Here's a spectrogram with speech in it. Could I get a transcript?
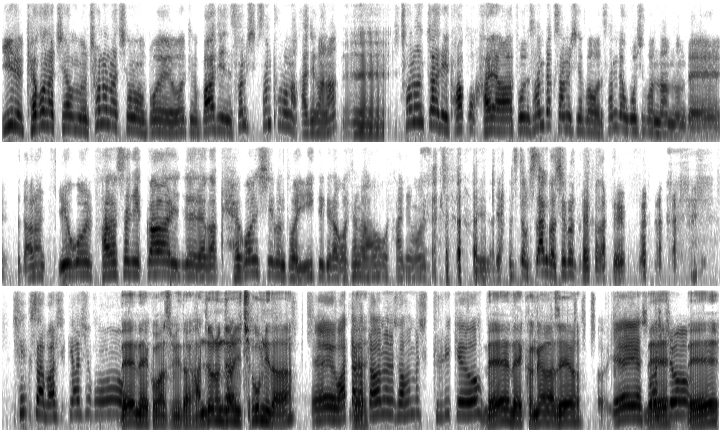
일 100원어치 하면 1,000원어치 하면 뭐예요? 지금 마진 33%나 가져가나? 예. 천 원짜리 받고 가야 돈 330원, 350원 남는데 나는 이걸 달았으니까 이제 내가 100원씩은 더 이득이라고 생각하고 다니면 좀 싼 거 싫어도 될 것 같아요. 식사 맛있게 하시고 네네, 고맙습니다. 안전운전이 최고입니다. 예, 왔다 네. 갔다 하면서 한 번씩 들릴게요. 네네, 건강하세요. 예, 예, 네, 수고하십시오. 네.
